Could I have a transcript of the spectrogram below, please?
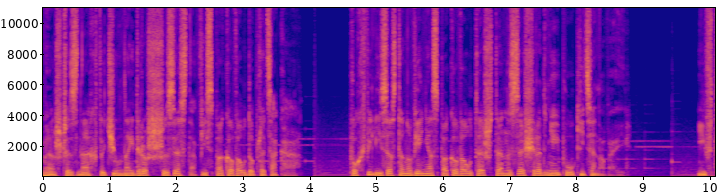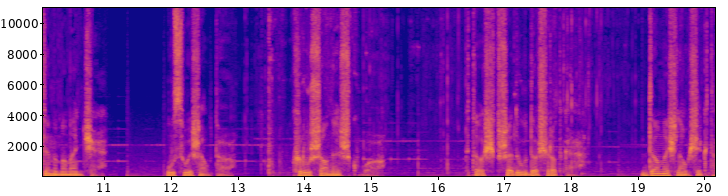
Mężczyzna chwycił najdroższy zestaw i spakował do plecaka. Po chwili zastanowienia spakował też ten ze średniej półki cenowej. I w tym momencie usłyszał to kruszone szkło. Ktoś wszedł do środka. Domyślał się kto,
